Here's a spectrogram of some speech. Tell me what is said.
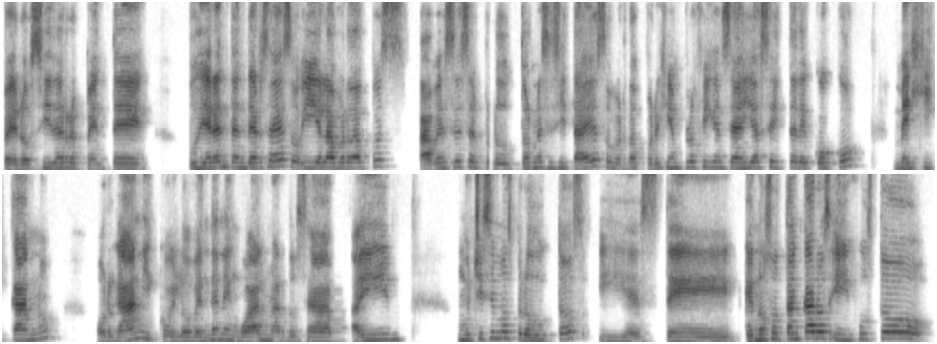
pero sí de repente pudiera entenderse eso. Y la verdad, pues a veces el productor necesita eso, ¿verdad? Por ejemplo, fíjense, hay aceite de coco mexicano, orgánico, y lo venden en Walmart. O sea, hay muchísimos productos y este que no son tan caros y justo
